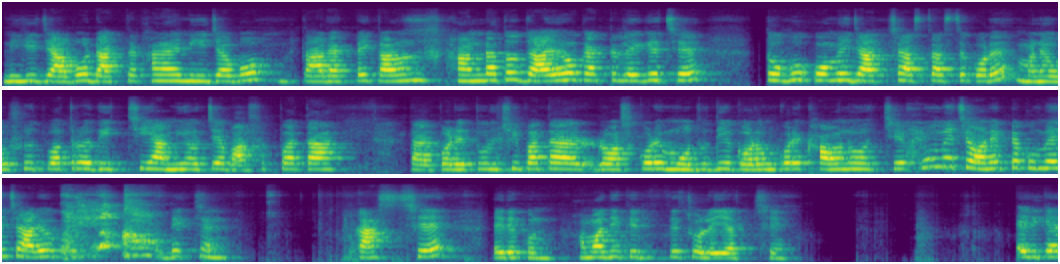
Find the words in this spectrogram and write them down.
নিজে যাব, ডাক্তারখানায় নিয়ে যাব। তার একটাই কারণ, ঠান্ডা তো যাই হোক একটা লেগেছে তবু কমে যাচ্ছে আস্তে আস্তে করে। মানে ওষুধপত্র দিচ্ছি, আমি হচ্ছে বাসক পাতা, তারপরে তুলসী পাতা রস করে মধু দিয়ে গরম করে খাওয়ানো হচ্ছে। কমেছে, অনেকটা কমেছে আরেও দেখছেন, কাশছে। এই দেখুন হামা দিতে দিতে চলে যাচ্ছে। এদিকে।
